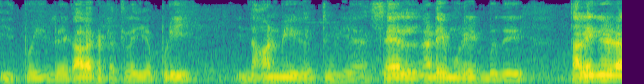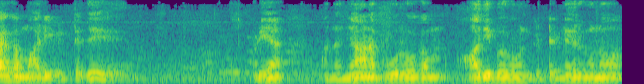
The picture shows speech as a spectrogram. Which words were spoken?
இப்போ இன்றைய காலகட்டத்தில் எப்படி இந்த ஆன்மீகத்துடைய செயல் நடைமுறை என்பது தலைகீழாக மாறிவிட்டது. அப்படியா? அந்த ஞானபூர்வகம் ஆதிபகவன்கிட்ட நெருங்கணும்.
